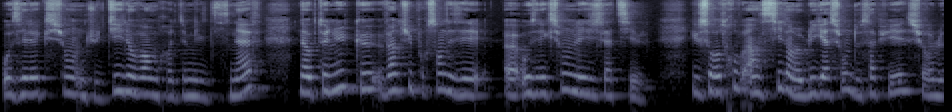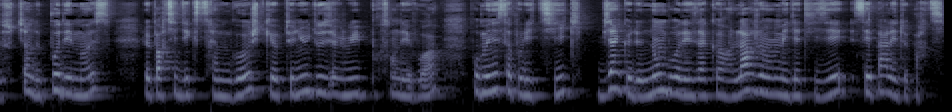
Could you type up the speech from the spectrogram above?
aux élections du 10 novembre 2019 n'a obtenu que 28% des, euh, aux élections législatives. Il se retrouve ainsi dans l'obligation de s'appuyer sur le soutien de Podemos, le parti d'extrême gauche, qui a obtenu 12,8% des voix pour mener sa politique, bien que de nombreux désaccords largement médiatisés séparent les deux partis.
